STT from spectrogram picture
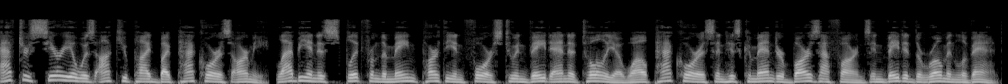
After Syria was occupied by Pacorus' army, Labienus split from the main Parthian force to invade Anatolia while Pacorus and his commander Barzapharnes invaded the Roman Levant.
